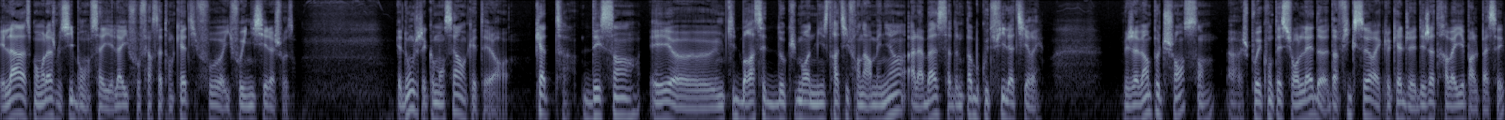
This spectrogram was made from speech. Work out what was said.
Et là, à ce moment-là, je me suis dit, bon, ça y est, là, il faut faire cette enquête, il faut, il faut initier la chose. Et donc, j'ai commencé à enquêter. Alors, quatre dessins et euh, une petite brassée de documents administratifs en arménien, à la base, ça donne pas beaucoup de fil à tirer. Mais j'avais un peu de chance. Euh, je pouvais compter sur l'aide d'un fixeur avec lequel j'avais déjà travaillé par le passé.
